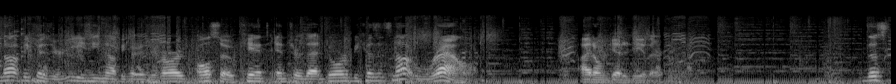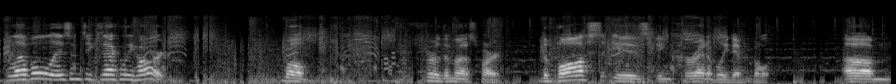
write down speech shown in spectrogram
Not because you're easy, not because you're hard. Also, can't enter that door because it's not round. I don't get it either. This level isn't exactly hard. Well, for the most part. The boss is incredibly difficult. Um,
